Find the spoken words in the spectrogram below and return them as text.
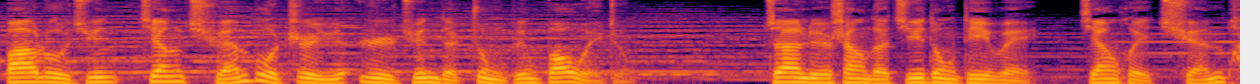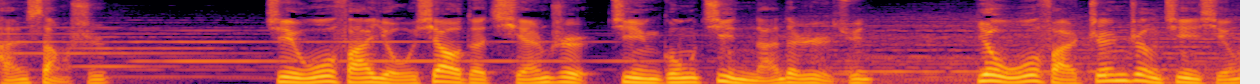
八路军将全部置于日军的重兵包围中，战略上的机动地位将会全盘丧失，既无法有效地钳制进攻晋南的日军，又无法真正进行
